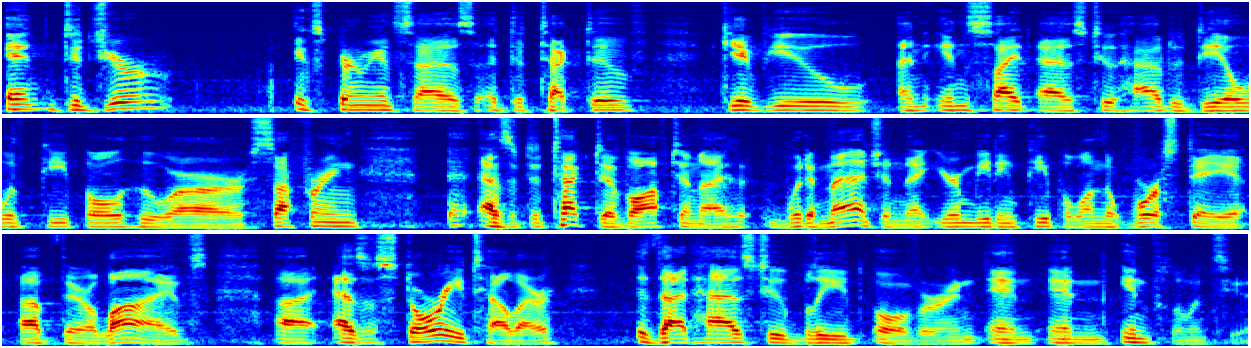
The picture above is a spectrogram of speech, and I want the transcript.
And did your experience as a detective give you an insight as to how to deal with people who are suffering? As a detective, often I would imagine that you're meeting people on the worst day of their lives. Uh, as a storyteller, that has to bleed over and, and, and influence you.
